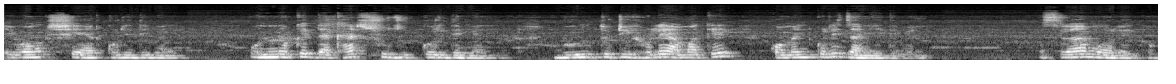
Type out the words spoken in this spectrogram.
এবং শেয়ার করে দিবেন। অন্যকে দেখার সুযোগ করে দিবেন। ভুল ত্রুটি হলে আমাকে কমেন্ট করে জানিয়ে দেবেন। আসসালামু আলাইকুম।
